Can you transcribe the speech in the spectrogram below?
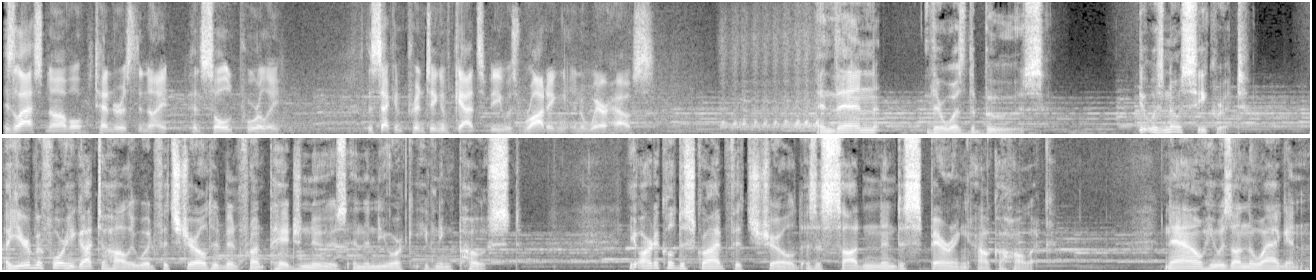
His last novel, Tender Is the Night, had sold poorly. The second printing of Gatsby was rotting in a warehouse. And then there was the booze. It was no secret. A year before he got to Hollywood, Fitzgerald had been front page news in the New York Evening Post. The article described Fitzgerald as a sodden and despairing alcoholic. Now he was on the wagon,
